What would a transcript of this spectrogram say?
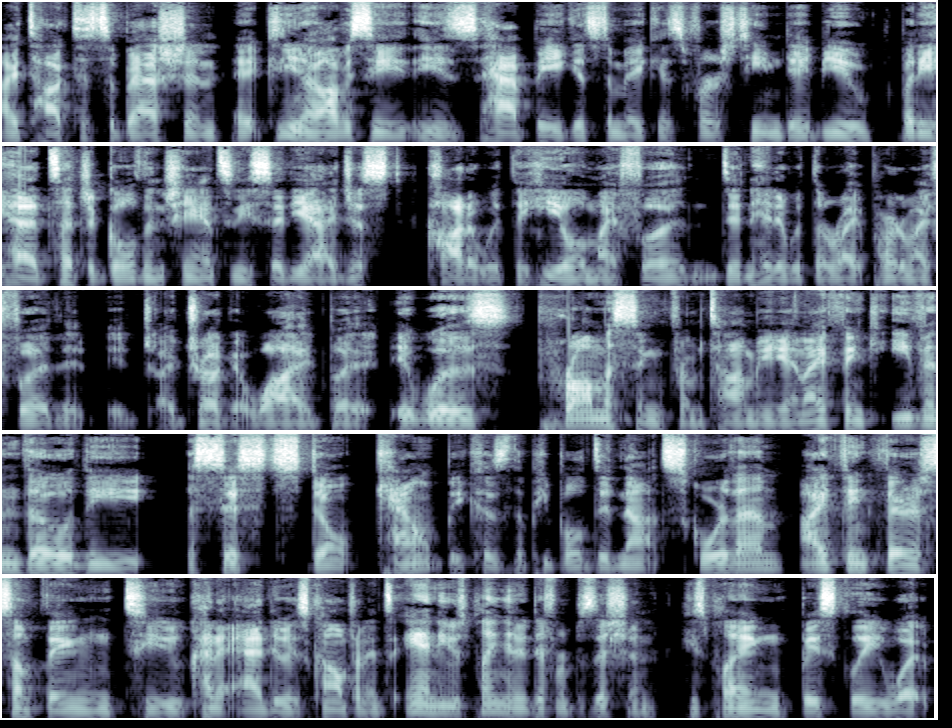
I talked to Sebastian. It, you know, obviously he's happy, he gets to make his first team debut, but he had such a golden chance. And he said, Yeah, I just caught it with the heel of my foot and didn't hit it with the right part of my foot. And it, it, I drug it wide, but it was promising from Thommy. And I think even though the assists don't count because the people did not score them. I think there's something to kind of add to his confidence. And he was playing in a different position. He's playing basically what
